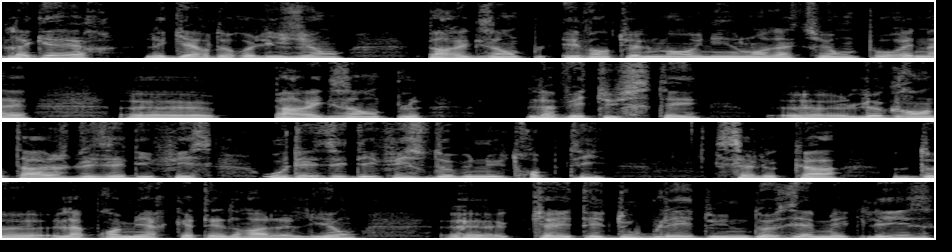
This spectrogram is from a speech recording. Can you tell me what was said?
la guerre, les guerres de religion. Par exemple, éventuellement une inondation pour Aînay. par exemple, la vétusté, le grand âge des édifices ou des édifices devenus trop petits. C'est le cas de la première cathédrale à Lyon, qui a été doublée d'une deuxième église,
